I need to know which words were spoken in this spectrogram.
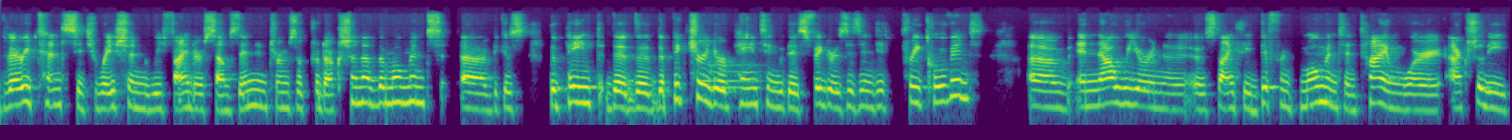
very tense situation we find ourselves in in terms of production at the moment uh, because the paint the, the the picture you're painting with these figures is indeed pre-covid um, and now we are in a, a, slightly different moment in time where actually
